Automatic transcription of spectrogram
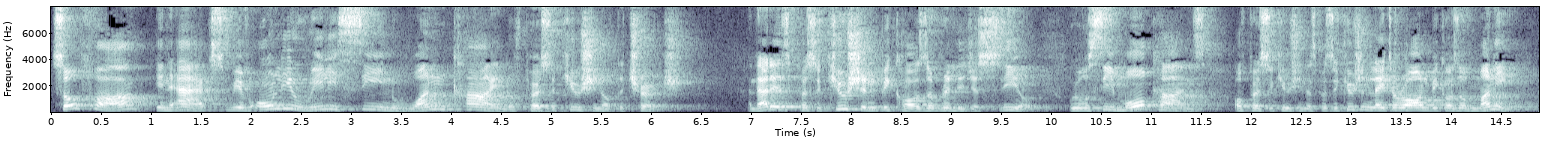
So far in Acts, we have only really seen one kind of persecution of the church, and that is persecution because of religious zeal. We will see more kinds of persecution. There's persecution later on because of money,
